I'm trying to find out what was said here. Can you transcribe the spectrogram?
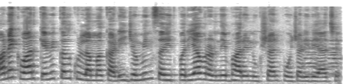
અનેકવાર કેમિકલ ખુલ્લામાં કાઢી જમીન સહિત પર્યાવરણને ભારે નુકસાન પહોંચાડી રહ્યા છે.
